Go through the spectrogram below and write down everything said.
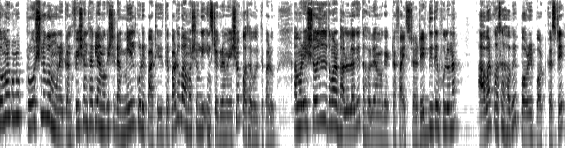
তোমার কোনো প্রশ্ন বা মনের কনফিউশন থাকলে আমাকে সেটা মেল করে পাঠিয়ে দিতে পারো বা আমার সঙ্গে ইনস্টাগ্রামে এসেও কথা বলতে পারো। আমার এই শো যদি তোমার ভালো লাগে, তাহলে আমাকে একটা ফাইভ স্টার রেট দিতে ভুলো না। আবার কথা হবে পরের পডকাস্টে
